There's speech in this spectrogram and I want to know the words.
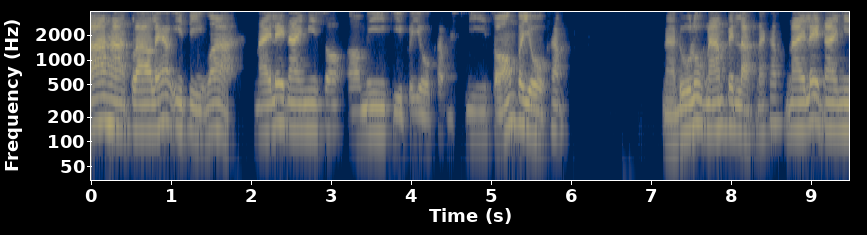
อาหากล่าวแล้วอิติว่าในเลขในมีสองเอ่อมีกี่ประโยคครับเนี่ยมีสองประโยคครับนะดูลูกน้ำเป็นหลักนะครับในเลขในมี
